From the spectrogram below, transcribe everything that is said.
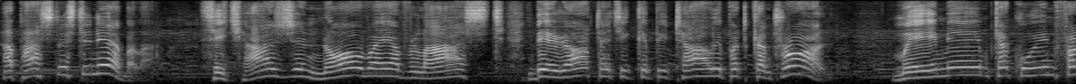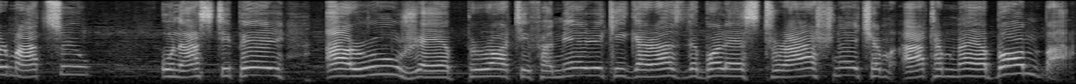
опасности не было. Сейчас же новая власть берет эти капиталы под контроль. Мы имеем такую информацию. У нас теперь оружие против Америки гораздо более страшное, чем атомная бомба.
